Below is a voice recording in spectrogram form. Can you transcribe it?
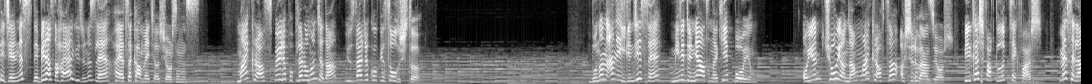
beceriniz ve biraz da hayal gücünüzle hayatta kalmaya çalışıyorsunuz. Minecraft böyle popüler olunca da yüzlerce kopyası oluştu. Bunun en ilginci ise mini dünya adındaki bu oyun. Oyun çoğu yönden Minecraft'a aşırı benziyor. Birkaç farklılık tek var. Mesela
